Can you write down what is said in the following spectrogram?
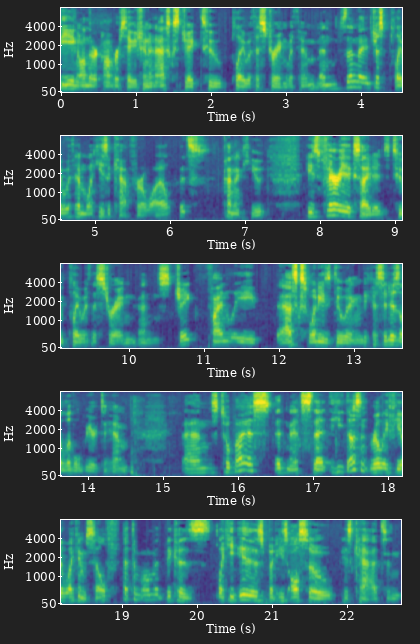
being on their conversation and asks Jake to play with a string with him, and then they just play with him like he's a cat for a while. It's kind of cute. He's very excited to play with a string, and Jake finally asks what he's doing because it is a little weird to him. And Tobias admits that he doesn't really feel like himself at the moment because, like, he is, but he's also his cat, and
